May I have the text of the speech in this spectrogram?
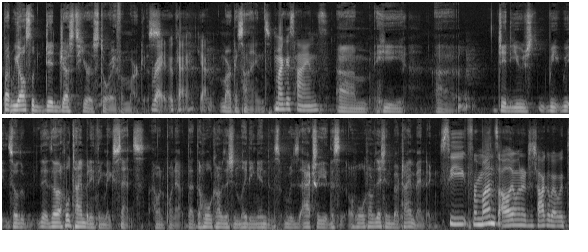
But we also did just hear a story from Marcus. Right, okay, yeah. Marcus Hines. Marcus Hines. Um, he uh, did use we, we so the, the whole time bending thing makes sense. I want to point out that the whole conversation leading into this was actually this whole conversation about time bending, See, for months, all I wanted to talk about with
